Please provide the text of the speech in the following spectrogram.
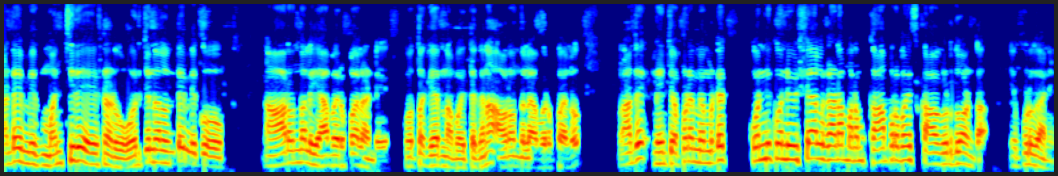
అంటే మీకు మంచిదే వేసినాడు ఒరిజినల్ అంటే మీకు ఆరు వందల యాభై రూపాయలు అండి కొత్త గేర్ నా అయితే కానీ ఆరు వందల యాభై రూపాయలు. అదే నేను చెప్పడం ఏమంటే కొన్ని కొన్ని విషయాలు కూడా మనం కాంప్రమైజ్ కాకూడదు అంట ఎప్పుడు కానీ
